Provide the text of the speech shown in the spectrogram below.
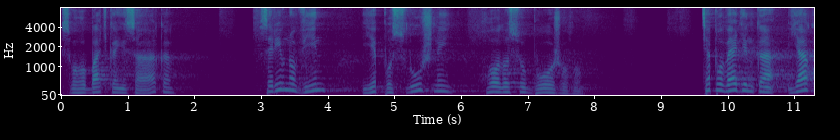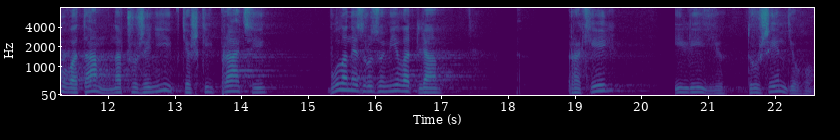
свого батька Ісаака, все рівно він є послушний голосу Божого. Ця поведінка Якова там, на чужині, в тяжкій праці, була незрозуміла для Рахиль і Лії, дружин його.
